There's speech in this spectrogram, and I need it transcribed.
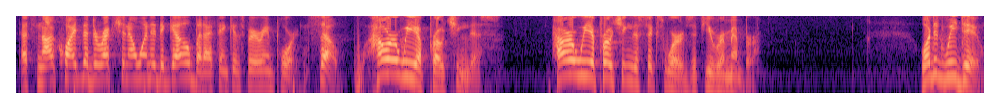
that's not quite the direction I wanted to go, but I think it's very important. So, how are we approaching this? How are we approaching the six words, if you remember? What did we do?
